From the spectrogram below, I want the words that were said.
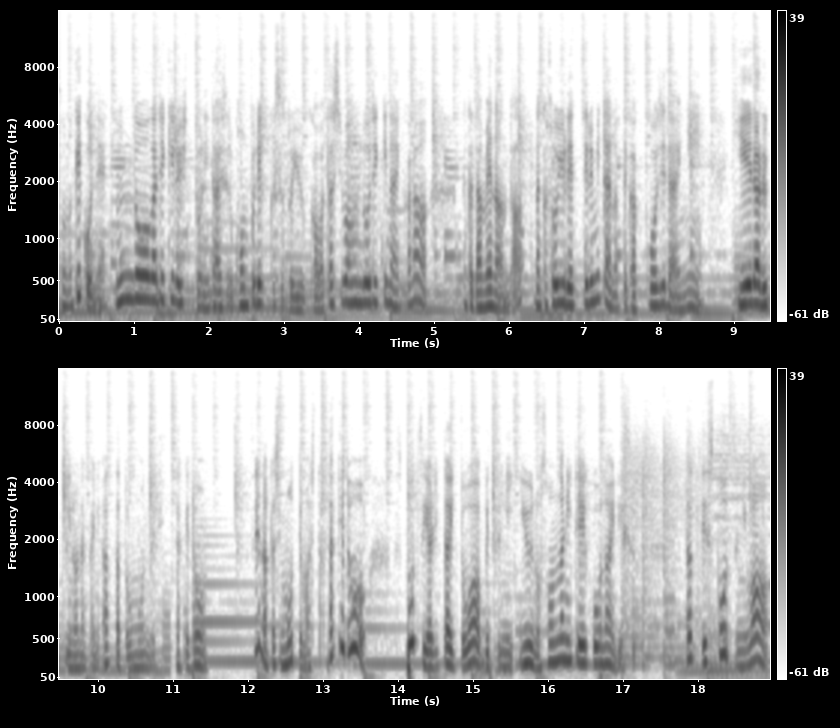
その結構ね運動ができる人に対するコンプレックスというか私は運動できないからなんかダメなんだ。なんかそういうレッテルみたいなって学校時代にヒエラルキーの中にあったと思うんですだけどそういうの私持ってました。だけどスポーツやりたいとは別に言うのそんなに抵抗ないです。だってスポーツには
